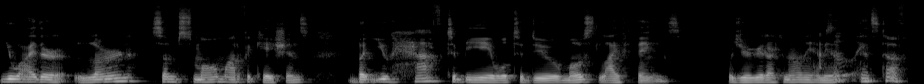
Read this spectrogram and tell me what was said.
You either learn some small modifications, but you have to be able to do most life things. Would you agree, Dr. Melanie? I mean, that- that's tough.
